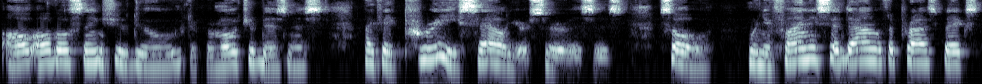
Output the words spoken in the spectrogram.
all, all those things you do to promote your business, like they pre sell your services. So when you finally sit down with the prospects,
